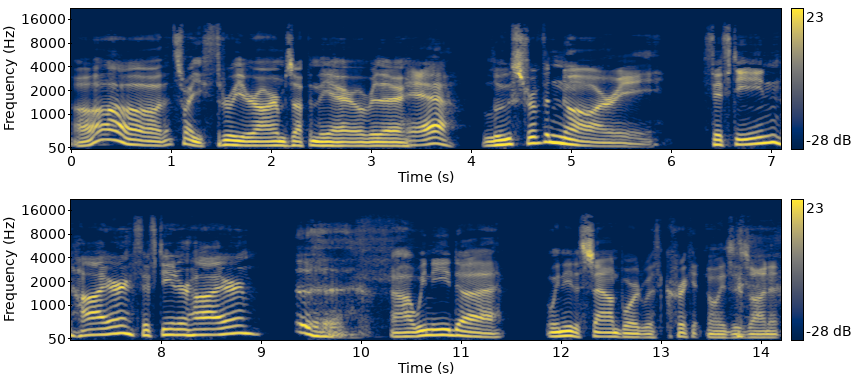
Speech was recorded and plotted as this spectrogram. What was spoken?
Oh, that's why you threw your arms up in the air over there. Yeah. Lustra Venari. 15 higher, 15 or higher. Uh, we need uh we need a soundboard with cricket noises on it.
